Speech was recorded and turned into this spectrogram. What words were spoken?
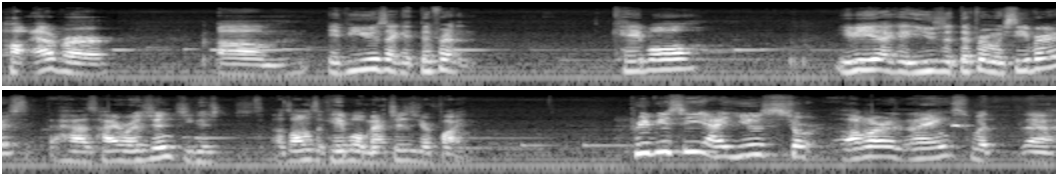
However, um, if you use like a different cable, if you like use a different receivers that has higher resolutions, you can as long as the cable matches, you're fine. Previously, I used short, longer lengths with uh,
